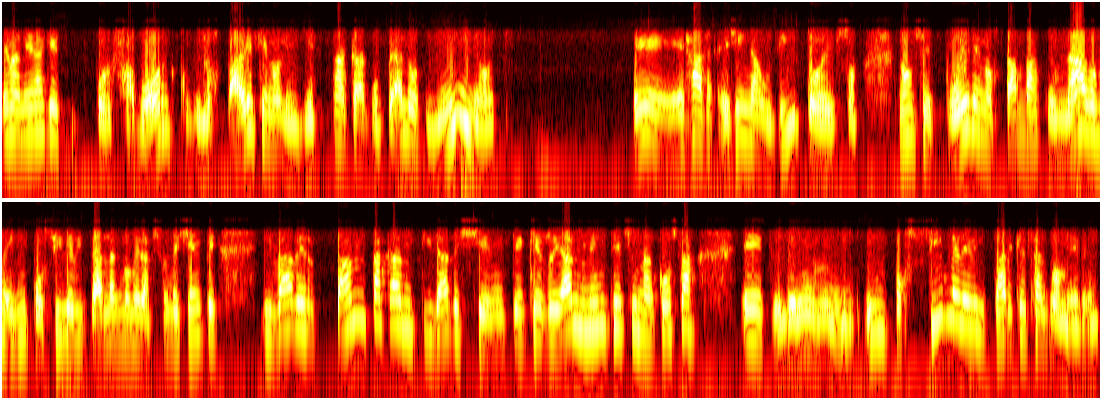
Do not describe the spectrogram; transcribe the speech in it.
De manera que, por favor, los padres que no le llegan a a los niños. Eh, es, inaudito eso. No se puede, no están vacunados, es imposible evitar la aglomeración de gente y va a haber tanta cantidad de gente que realmente es una cosa eh, imposible de evitar que se aglomeren.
